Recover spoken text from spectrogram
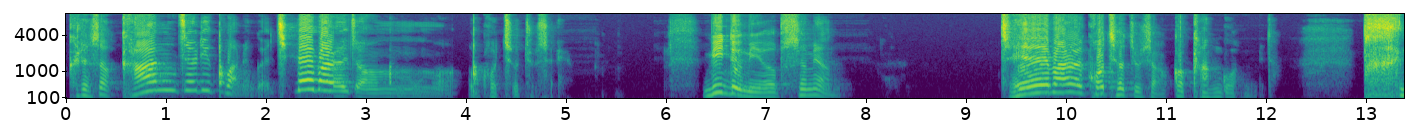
그래서 간절히 구하는 거예요. 제발 좀 고쳐주세요. 믿음이 없으면 제발 고쳐주셔고 간구합니다. 딱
